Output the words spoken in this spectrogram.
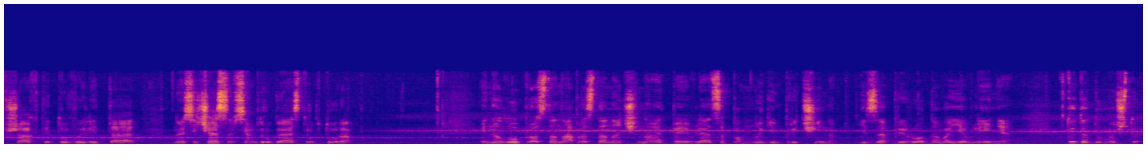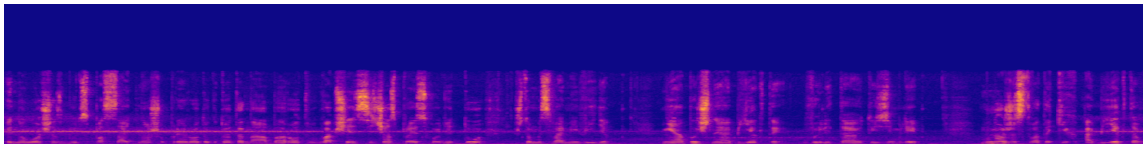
в шахты, то вылетают. Но сейчас совсем другая структура. НЛО просто-напросто начинает появляться по многим причинам из-за природного явления. Кто-то думает, что НЛО сейчас будет спасать нашу природу, кто-то наоборот. Вообще сейчас происходит то, что мы с вами видим. Необычные объекты вылетают из Земли. Множество таких объектов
